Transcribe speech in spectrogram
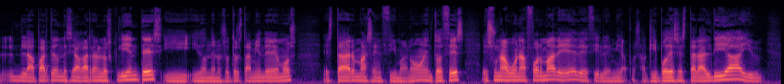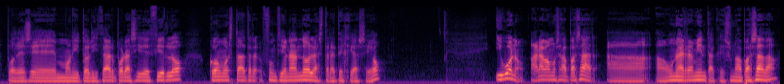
la parte donde se agarran los clientes y, y, donde nosotros también debemos estar más encima, ¿no? Entonces es una buena forma de decirles, mira, pues aquí puedes estar al día y puedes eh, monitorizar, por así decirlo, cómo está funcionando la estrategia SEO. Y bueno, ahora vamos a pasar a, a, una herramienta que es una pasada,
